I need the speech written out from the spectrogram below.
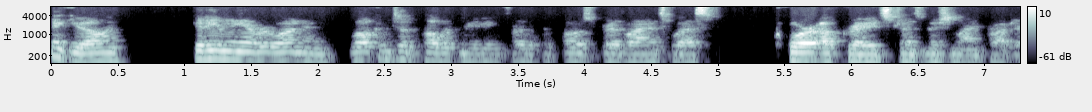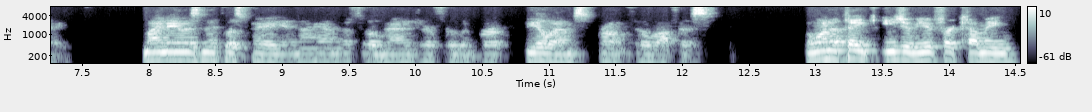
Thank you, Ellen. Good evening, everyone, and welcome to the public meeting for the proposed Gridliance West Core Upgrades Transmission Line Project. My name is Nicholas Pay, and I am the field manager for the BLM's Pahrump Field Office. I want to thank each of you for coming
